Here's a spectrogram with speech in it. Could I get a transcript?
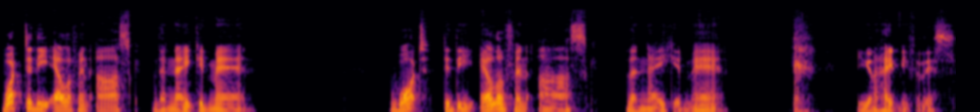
What did the elephant ask the naked man? What did the elephant ask the naked man? You're going to hate me for this.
